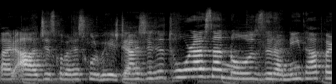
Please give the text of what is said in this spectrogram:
पर आज इसको मैंने स्कूल भेज दिया। आज जैसे थोड़ा सा नोज़ रनी था, पर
